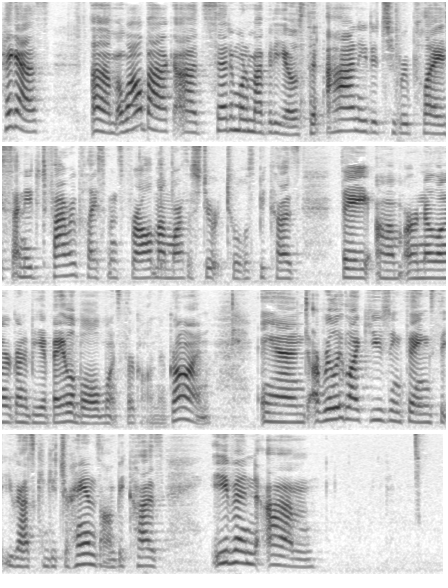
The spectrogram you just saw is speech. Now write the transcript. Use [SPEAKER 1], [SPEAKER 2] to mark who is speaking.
[SPEAKER 1] Hey guys, um, a while back I said in one of my videos that I needed to replace, I needed to find replacements for all my Martha Stewart tools because they um, are no longer going to be available. Once they're gone, they're gone. And I really like using things that you guys can get your hands on because even um,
